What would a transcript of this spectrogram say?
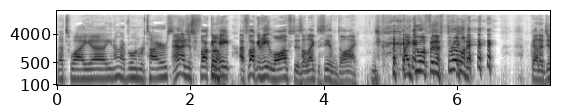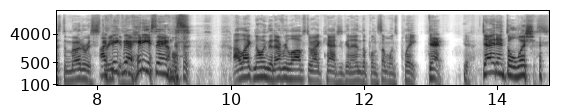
That's why uh, you know everyone retires. And I just fucking Boom. hate. I fucking hate lobsters. I like to see them die. I do it for the thrill of it. Got a just a murderous streak. I think in they're me. hideous animals. I like knowing that every lobster I catch is gonna end up on someone's plate, dead. yeah. Dead and delicious.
